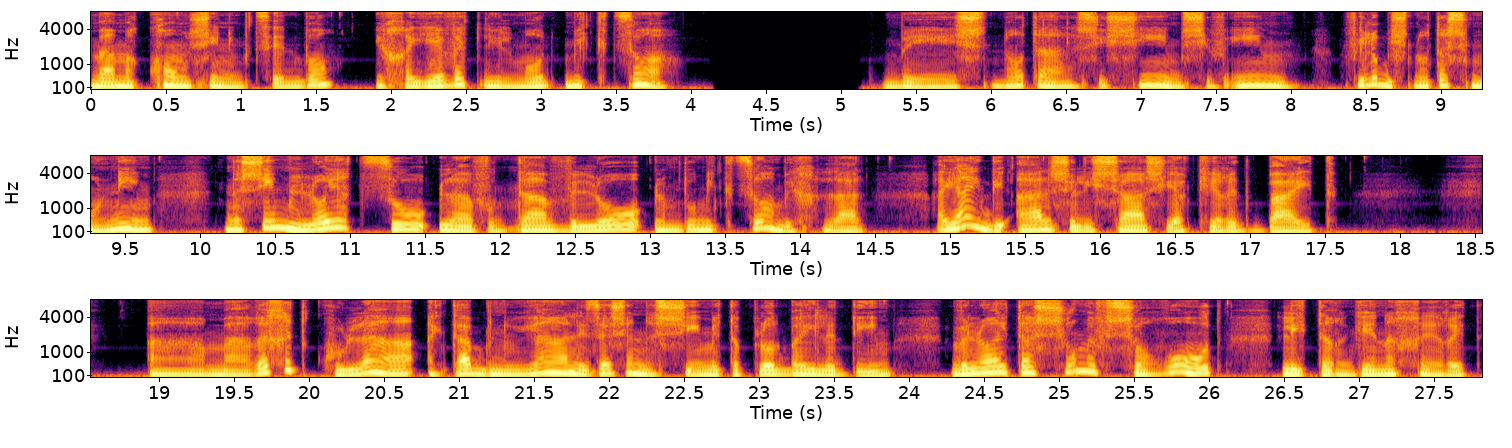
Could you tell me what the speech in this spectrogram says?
מהמקום שהיא נמצאת בו, היא חייבת ללמוד מקצוע. בשנות ה-60, 70, אפילו בשנות ה-80, נשים לא יצאו לעבודה ולא למדו מקצוע בכלל. היה אידיאל של אישה שהיא עקרת בית. המערכת כולה הייתה בנויה לזה שנשים מטפלות בילדים, ולא הייתה שום אפשרות להתארגן אחרת.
